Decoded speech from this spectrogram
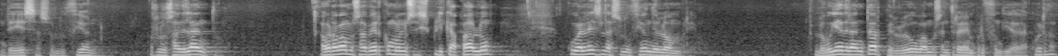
de esa solución. Os los adelanto. Ahora vamos a ver cómo nos explica Pablo cuál es la solución del hombre. Lo voy a adelantar, pero luego vamos a entrar en profundidad, ¿de acuerdo?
